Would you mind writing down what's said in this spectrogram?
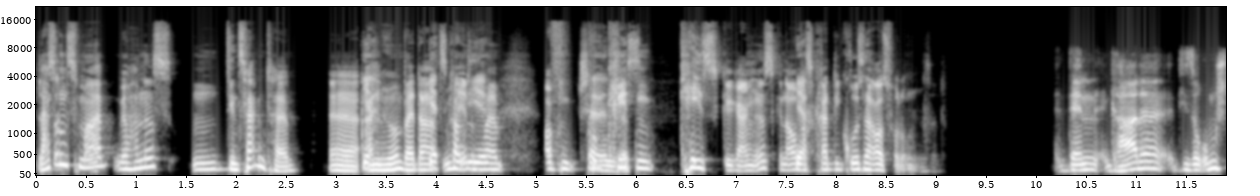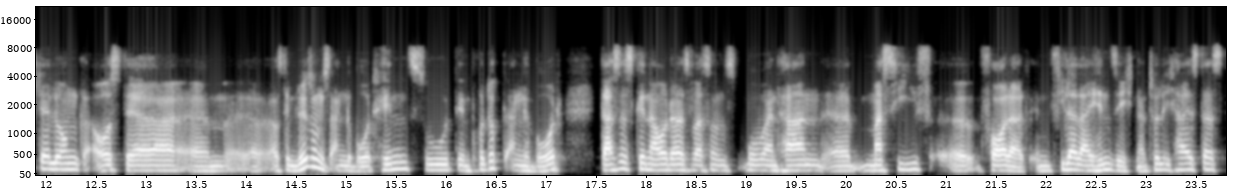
Lass uns mal, Johannes, den zweiten Teil äh, ja. anhören, weil da Jetzt kommt mal auf einen konkreten Case gegangen ist, genau ja. was gerade die großen Herausforderungen sind. Denn gerade diese Umstellung aus, der, ähm, äh, aus dem Lösungsangebot hin zu dem Produktangebot, das ist genau das, was uns momentan äh, massiv äh, fordert, in vielerlei Hinsicht. Natürlich heißt das,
